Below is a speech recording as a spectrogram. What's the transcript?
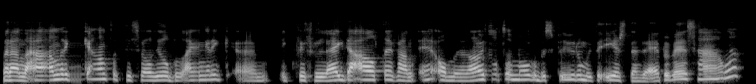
Maar aan de andere kant, het is wel heel belangrijk, um, ik vergelijk dat altijd van, eh, om een auto te mogen besturen, moet je eerst een rijbewijs halen.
